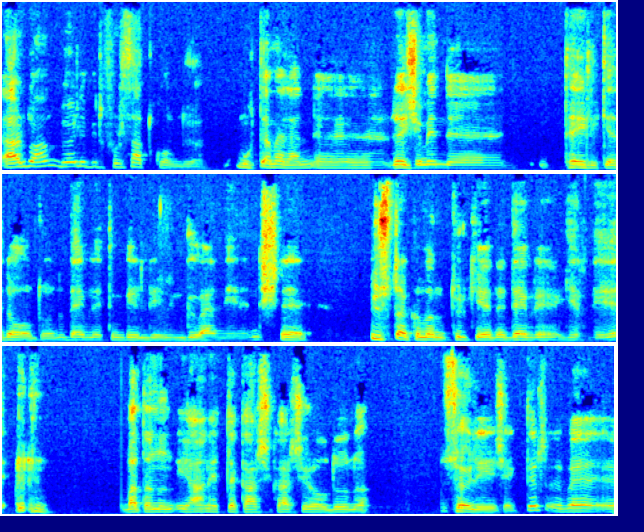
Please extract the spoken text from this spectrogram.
Erdoğan böyle bir fırsat kolluyor. Muhtemelen e, rejimin e, tehlikede olduğunu, devletin birliğinin, güvenliğinin işte üst akılın Türkiye'de devreye girdiği vatanın ihanetle karşı karşıya olduğunu söyleyecektir ve e,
